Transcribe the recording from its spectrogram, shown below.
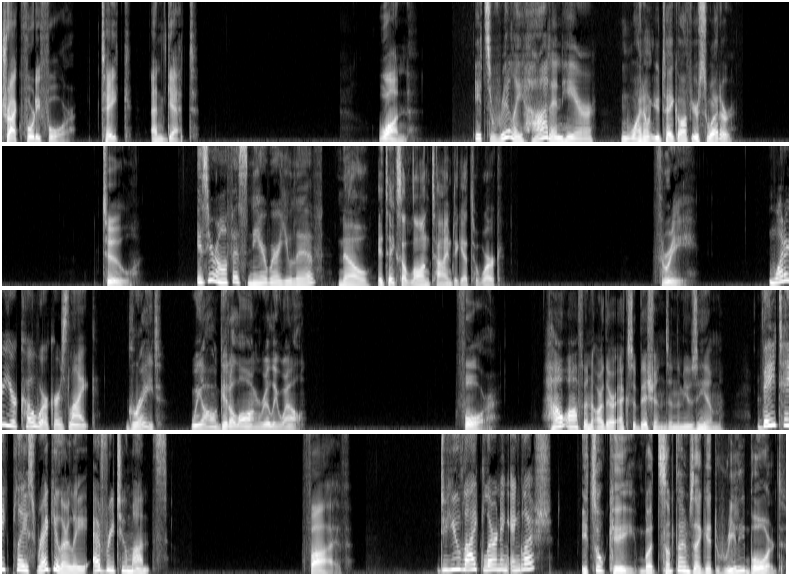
Track 44. Take and get. 1, It's really hot in here. Why don't you take off your sweater? 2, Is your office near where you live? No, it takes a long time to get to work. 3, What are your coworkers like? Great. We all get along really well. 4, How often are there exhibitions in the museum? They take place regularly every two months. 5, Do you like learning English? It's okay, but sometimes I get really bored.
